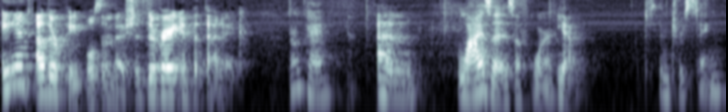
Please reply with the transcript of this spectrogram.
and other people's emotions. They're very empathetic. Okay. Um, Liza is a four. yeah, Which is interesting.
